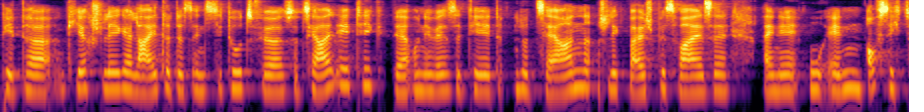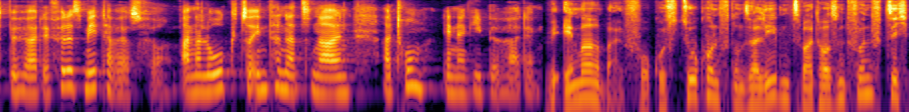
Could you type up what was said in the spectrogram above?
Peter Kirchschläger, Leiter des Instituts für Sozialethik der Universität Luzern, schlägt beispielsweise eine UN-Aufsichtsbehörde für das Metaverse vor, analog zur internationalen Atomenergiebehörde. Wie immer bei Fokus Zukunft unser Leben 2050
